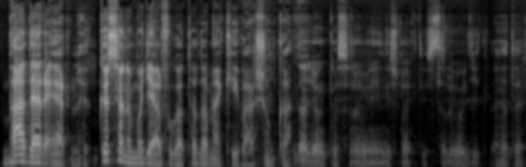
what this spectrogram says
Báder Ernő. Köszönöm, hogy elfogadtad a meghívásunkat. Nagyon köszönöm, én is megtisztelő, hogy itt lehetek.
